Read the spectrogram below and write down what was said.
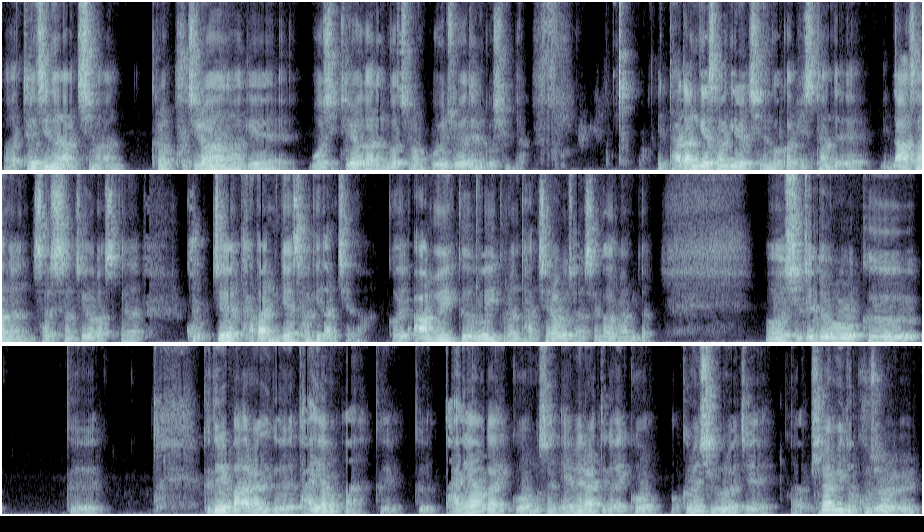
어, 되지는 않지만 그런 부지런하게 무엇이 되어가는 것처럼 보여줘야 되는 것입니다. 다단계 사기를 치는 것과 비슷한데 나사는 사실상 제가 봤을 때는 국제 다단계 사기 단체다. 거의 아메이급의 그런 단체라고 저는 생각을 합니다. 어, 실질적으로 그, 그, 그들이 말하는 그 다이아, 아, 그, 그 다이아가 있고 무슨 에메랄드가 있고 뭐 그런 식으로 이제 어, 피라미드 구조를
